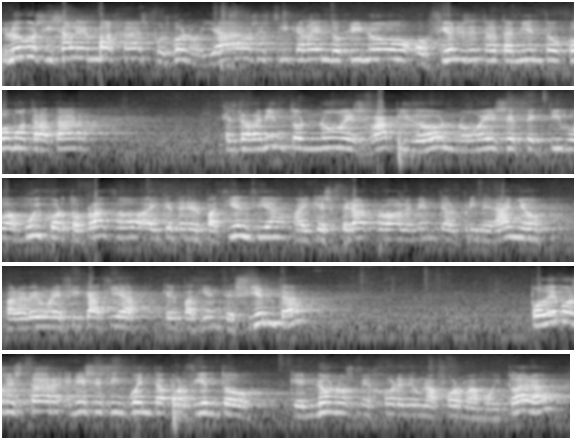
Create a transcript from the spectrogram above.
Y luego si salen bajas, pues bueno, ya os explicará endocrino opciones de tratamiento, cómo tratar. El tratamiento no es rápido, no es efectivo a muy corto plazo, hay que tener paciencia, hay que esperar probablemente al primer año para ver una eficacia que el paciente sienta. Podemos estar en ese 50% que no nos mejore de una forma muy clara,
